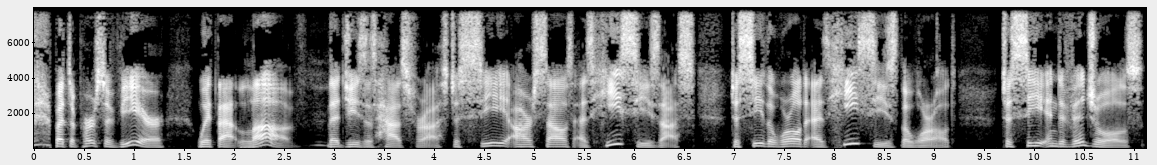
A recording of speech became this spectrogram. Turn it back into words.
but to persevere with that love that Jesus has for us, to see ourselves as he sees us, to see the world as he sees the world, to see individuals,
